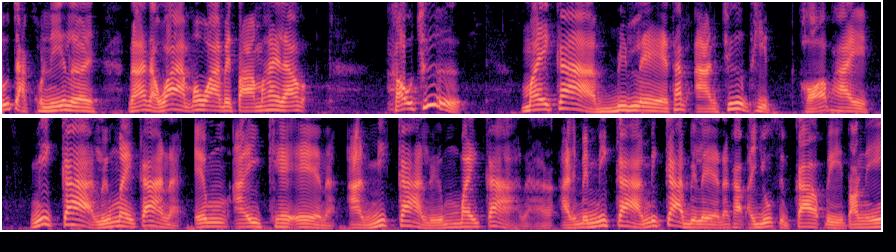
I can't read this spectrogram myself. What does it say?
รู้จักคนนี้เลยนะ แต่ว่าเมื่อวานไปตามมาให้แล้ว เขาชื่อไมก้าบิเลถ้าอ่านชื่อผิดขออภัยมิก้าหรือไมก้าน่ะ M I K A น่ะอ่านมิก้าหรือไมก้านะอาจจะเป็นมิก้ามิก้าบิเลนะครับ อายุ 19 ปีตอนนี้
